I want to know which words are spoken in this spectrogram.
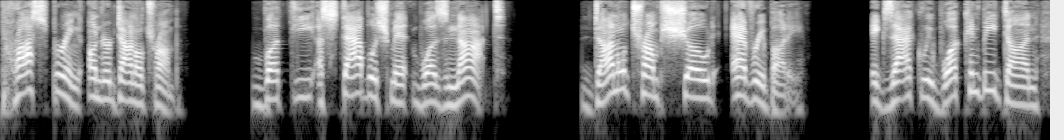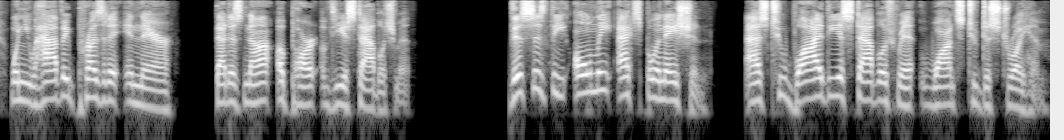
prospering under Donald Trump, but the establishment was not. Donald Trump showed everybody exactly what can be done when you have a president in there that is not a part of the establishment. This is the only explanation as to why the establishment wants to destroy him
